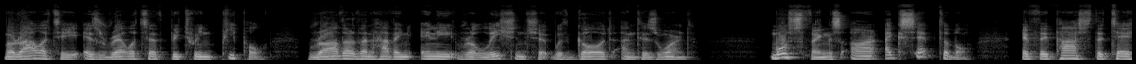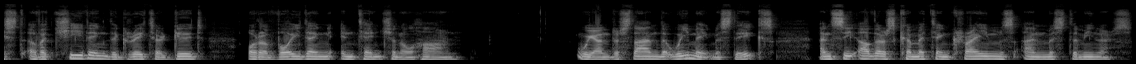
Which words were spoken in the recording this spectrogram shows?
Morality is relative between people rather than having any relationship with God and His Word. Most things are acceptable if they pass the test of achieving the greater good or avoiding intentional harm. We understand that we make mistakes and see others committing crimes and misdemeanours.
